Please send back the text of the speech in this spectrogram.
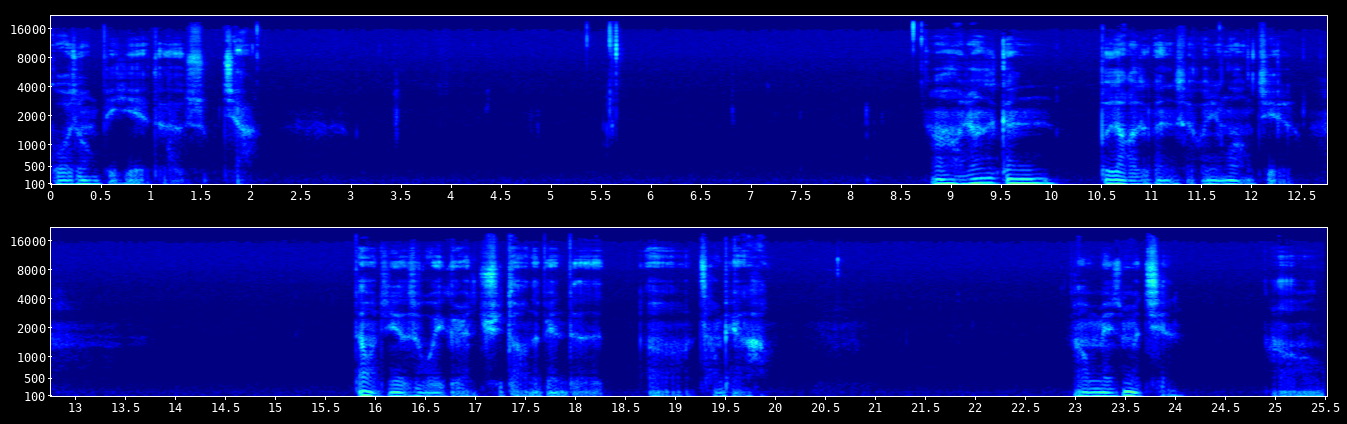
国中毕业的暑假。啊，好像是跟不知道是跟谁，我已经忘记了。但我记得是我一个人去到那边的呃唱片行，然后没什么钱，然后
